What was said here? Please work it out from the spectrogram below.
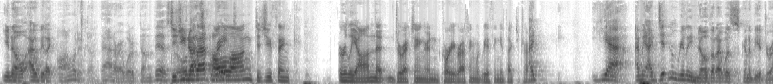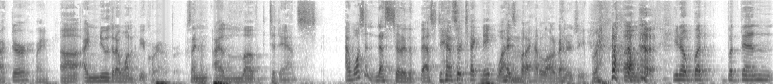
You know, I would be like, oh, I would have done that, or I would have done this. Did or, you "Oh, know that great." all along? Did you think early on that directing and choreographing would be a thing you'd like to try? I, yeah, I mean, I didn't really know that I was going to be a director. Right. Uh, I knew that I wanted to be a choreographer because I I loved to dance. I wasn't necessarily the best dancer technique wise, but I had a lot of energy. Right. um, you know, but but then,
